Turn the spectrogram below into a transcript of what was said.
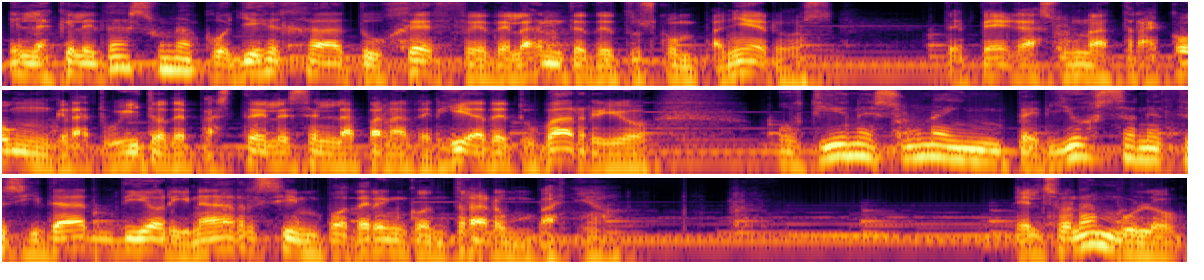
en la que le das una colleja a tu jefe delante de tus compañeros te pegas un atracón gratuito de pasteles en la panadería de tu barrio o tienes una imperiosa necesidad de orinar sin poder encontrar un baño. el sonámbulo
